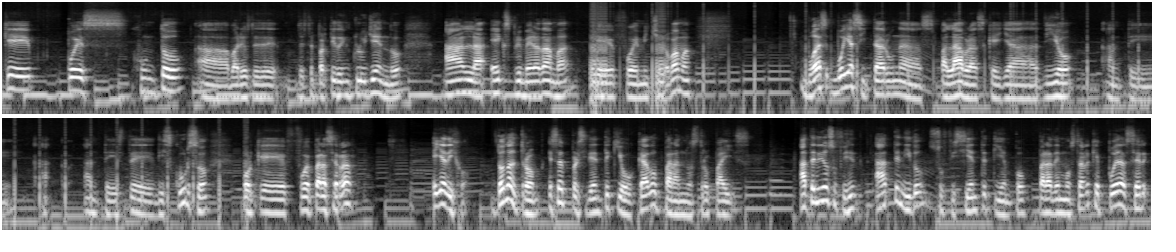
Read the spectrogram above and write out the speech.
que pues juntó a varios de, este partido, incluyendo a la ex primera dama que fue Michelle Obama. Voy a, citar unas palabras que ella dio ante, ante este discurso porque fue para cerrar. Ella dijo, Donald Trump es el presidente equivocado para nuestro país. Ha tenido, ha tenido suficiente tiempo para demostrar que puede hacer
